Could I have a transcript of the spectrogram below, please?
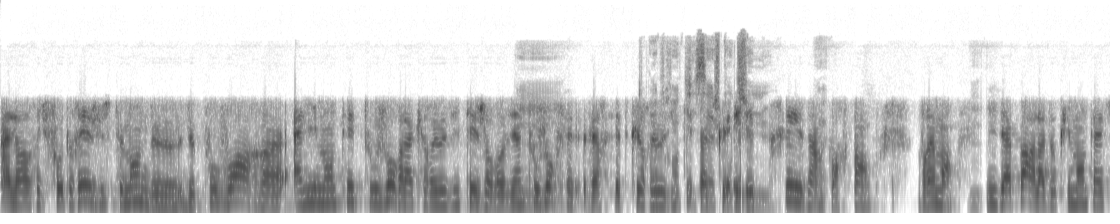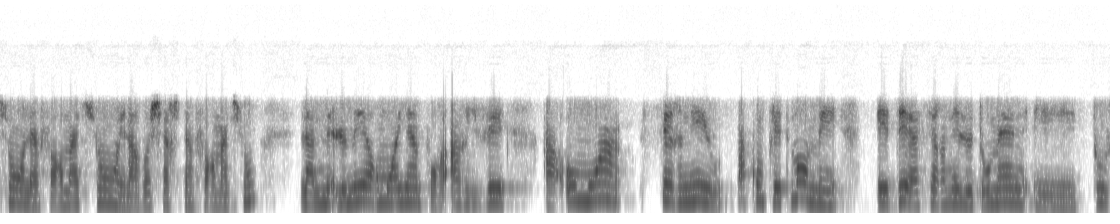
Alors, il faudrait justement de, pouvoir euh, alimenter toujours la curiosité. Je reviens mmh. toujours vers cette curiosité parce qu'elle est très importante, vraiment. Mmh. Mis à part la documentation, l'information et la recherche d'informations, le meilleur moyen pour arriver à au moins cerner, pas complètement, mais aider à cerner le domaine et, tout,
